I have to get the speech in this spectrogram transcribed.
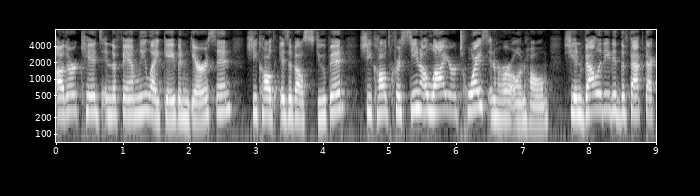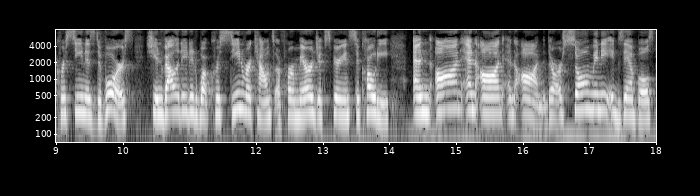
other kids in the family, like Gabe and Garrison. She called Ysabel stupid. She called Christine a liar twice in her own home. She invalidated the fact that Christine is divorced. She invalidated what Christine recounts of her marriage experience to Kody, and on and on and on. There are so many examples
